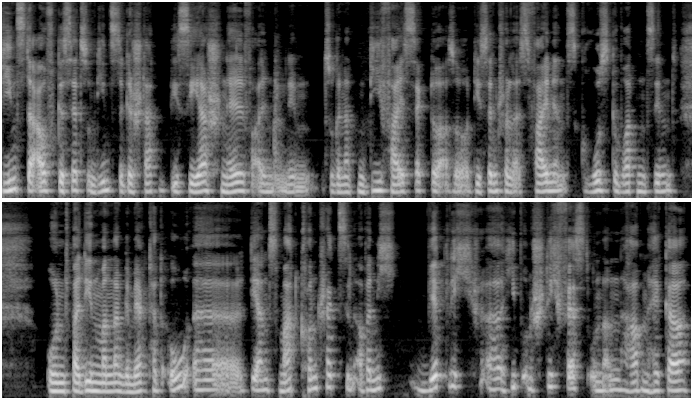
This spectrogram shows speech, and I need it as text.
Dienste aufgesetzt und Dienste gestattet, die sehr schnell, vor allem in dem sogenannten DeFi-Sektor, also Decentralized Finance, groß geworden sind und bei denen man dann gemerkt hat, oh, äh, deren Smart Contracts sind aber nicht wirklich äh, hieb- und stichfest und dann haben Hacker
